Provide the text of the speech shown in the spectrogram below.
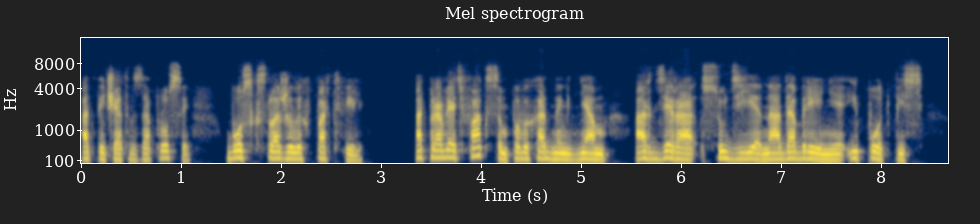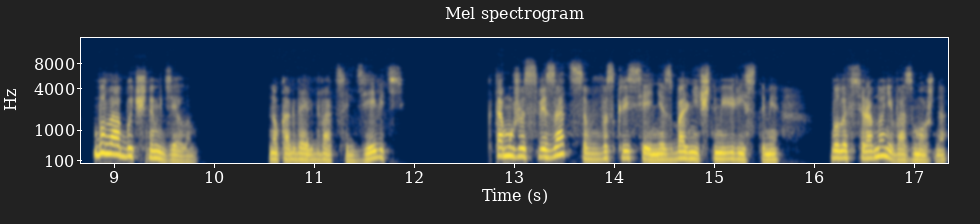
Отпечатав запросы, Босх сложил их в портфель. Отправлять факсом по выходным дням ордера судье на одобрение и подпись было обычным делом. Но когда их 29... К тому же связаться в воскресенье с больничными юристами – было все равно невозможно.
